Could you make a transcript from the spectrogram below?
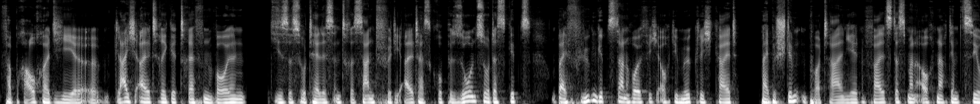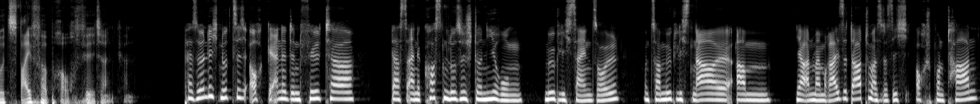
Verbraucher, die äh, Gleichaltrige treffen wollen. Dieses Hotel ist interessant für die Altersgruppe so und so, das gibt's. Und bei Flügen gibt's dann häufig auch die Möglichkeit, bei bestimmten Portalen jedenfalls, dass man auch nach dem CO2-Verbrauch filtern kann. Persönlich nutze ich auch gerne den Filter, dass eine kostenlose Stornierung möglich sein soll. Und zwar möglichst nahe am, ja, an meinem Reisedatum, also dass ich auch spontan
